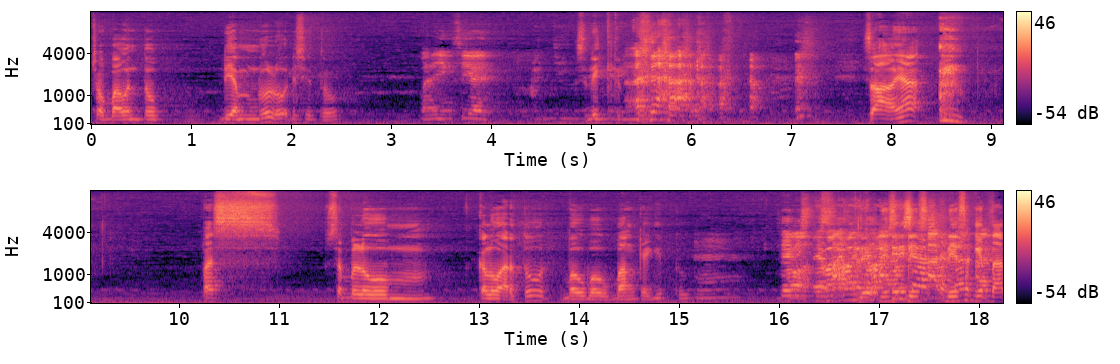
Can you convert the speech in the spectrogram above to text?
coba untuk diam dulu di situ Mana yang. Anjing. sedikit. Soalnya pas sebelum keluar tuh bau-bau bangke gitu. Dari Oh, emang- emang Di, di, Ciri di, khas, di sekitar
